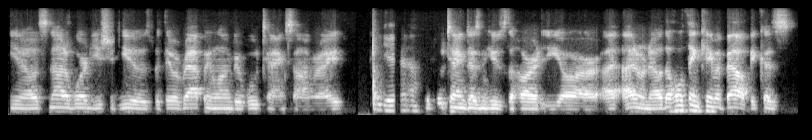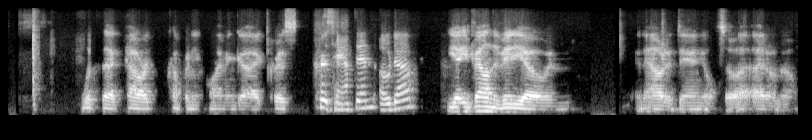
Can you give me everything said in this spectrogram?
You know, it's not a word you should use, but they were rapping along their Wu Tang song, right? Yeah, Wu Tang doesn't use the hard ER. I, I don't know. The whole thing came about because with that power company climbing guy, Kris? Kris Hampton, Odub. Yeah, he found the video and and outed Daniel. So I, I don't know.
